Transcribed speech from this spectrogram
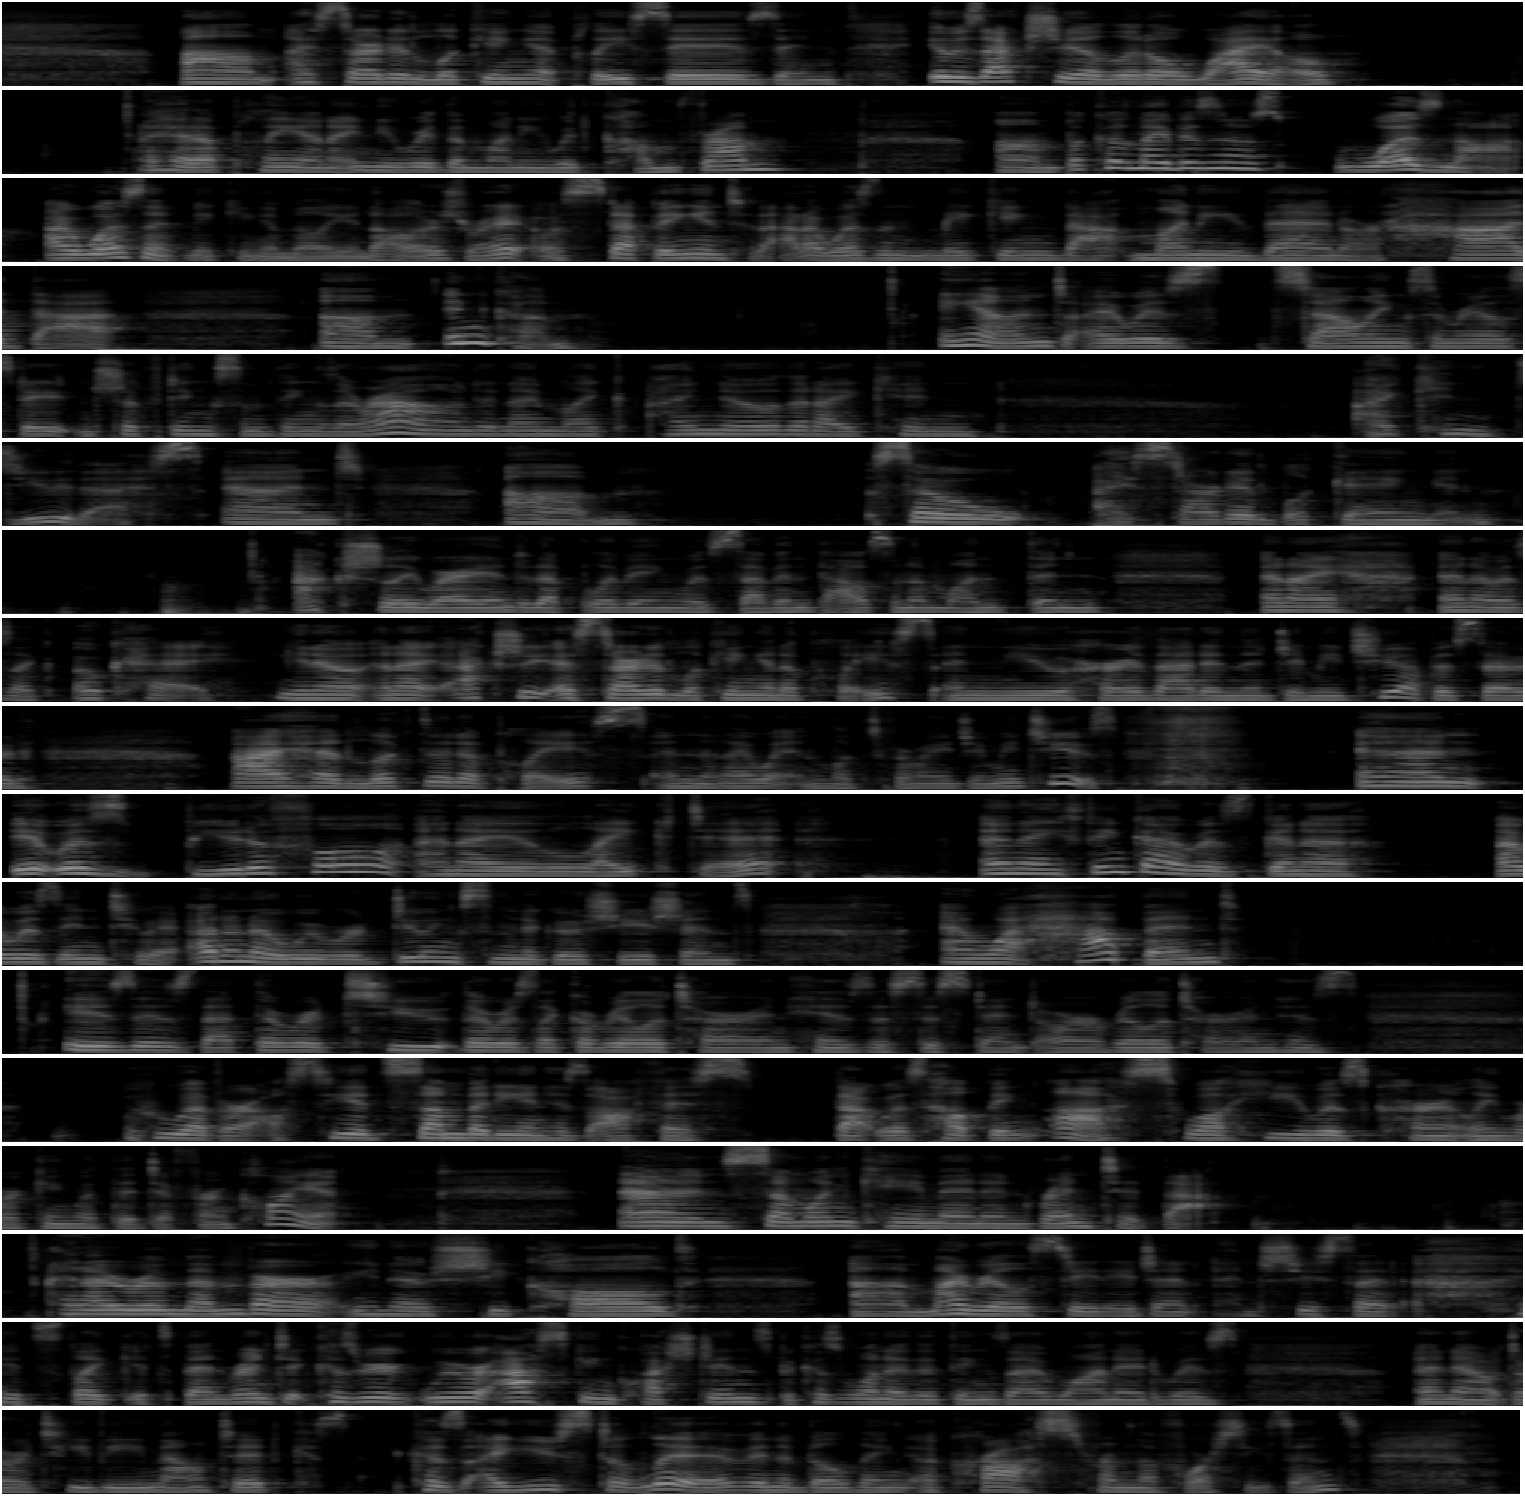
um, i started looking at places and it was actually a little while i had a plan i knew where the money would come from um, because my business was not, I wasn't making a million dollars, right? I was stepping into that. I wasn't making that money then or had that um, income. And I was selling some real estate and shifting some things around. And I'm like, I know that I can, I can do this. And um, so I started looking and actually where I ended up living was 7,000 a month and and I and I was like, okay, you know, and I actually I started looking at a place and you heard that in the Jimmy Choo episode. I had looked at a place and then I went and looked for my Jimmy Choo's. And it was beautiful and I liked it. And I think I was going to I was into it. I don't know, we were doing some negotiations. And what happened is is that there were two there was like a realtor and his assistant or a realtor and his whoever else. He had somebody in his office that was helping us while he was currently working with a different client. And someone came in and rented that. And I remember, you know, she called um, my real estate agent and she said, it's like it's been rented because we were, we were asking questions because one of the things I wanted was an outdoor TV mounted because I used to live in a building across from the Four Seasons.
